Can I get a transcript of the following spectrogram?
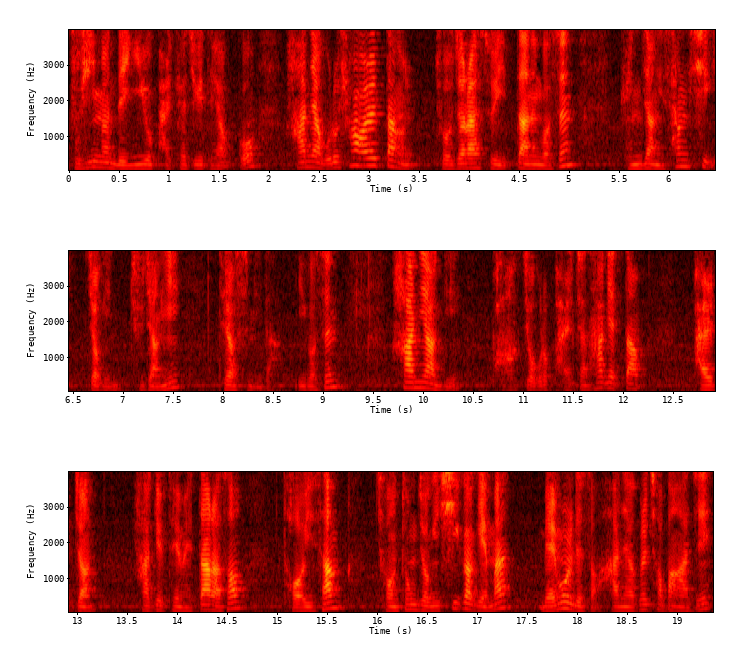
90년대 이후 밝혀지게 되었고 한약으로 혈당을 조절할 수 있다는 것은 굉장히 상식적인 주장이 되었습니다. 이것은 한의학이 과학적으로 발전하겠다 발전하게 됨에 따라서 더 이상 전통적인 시각에만 매몰돼서 한약을 처방하지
